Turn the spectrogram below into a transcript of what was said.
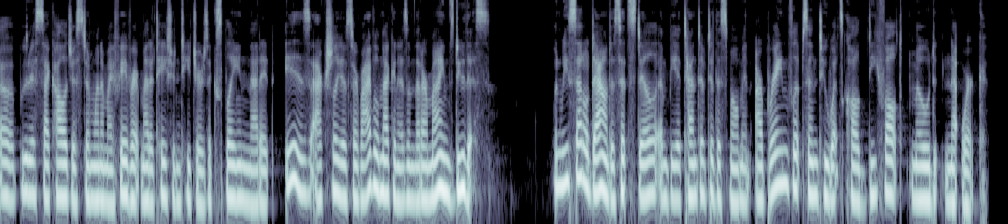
a Buddhist psychologist and one of my favorite meditation teachers, explain that it is actually a survival mechanism that our minds do this. When we settle down to sit still and be attentive to this moment, our brain flips into what's called default mode network.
